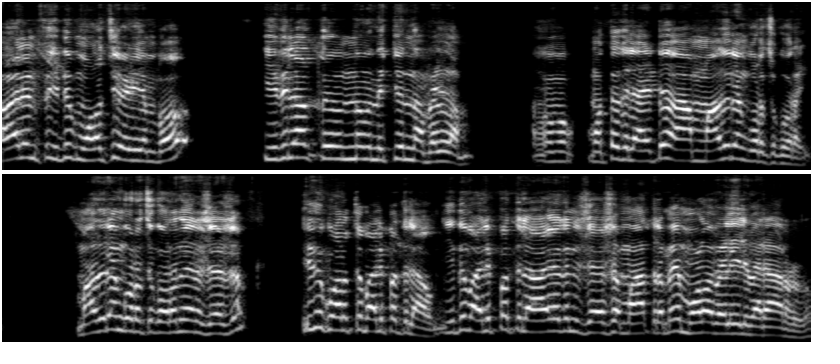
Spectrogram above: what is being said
ബാലൻസ് ഇത് മുളച്ച് കഴിയുമ്പോൾ ഇതിനകത്ത് നിന്ന് നിൽക്കുന്ന വെള്ളം മൊത്തത്തിലായിട്ട് ആ മധുരം കുറച്ച് കുറയും. മധുരം കുറച്ച് കുറഞ്ഞതിന് ശേഷം ഇത് കുറച്ച് വലിപ്പത്തിലാവും. ഇത് വലിപ്പത്തിലായതിനു ശേഷം മാത്രമേ മുള വെളിയിൽ വരാറുള്ളൂ.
